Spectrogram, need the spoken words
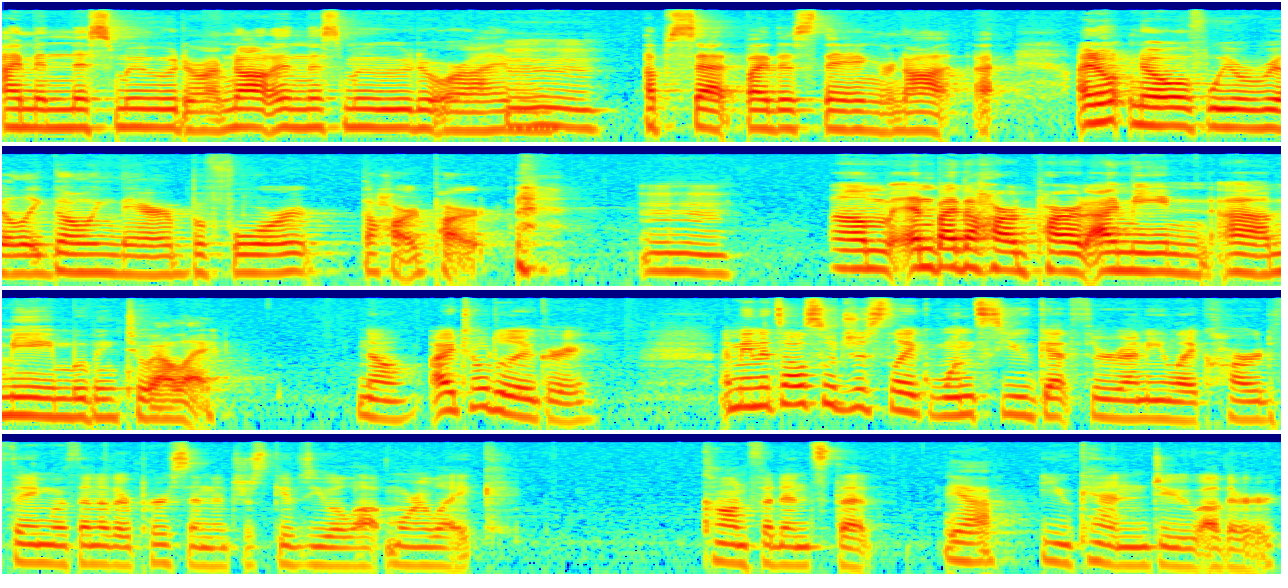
I'm in this mood or I'm not in this mood or I'm upset by this thing or not. I, I don't know if we were really going there before the hard part. um, and by the hard part, I mean uh, me moving to LA. No, I totally agree. I mean, it's also just like once you get through any like hard thing with another person, it just gives you a lot more like confidence that Yeah. you can do other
